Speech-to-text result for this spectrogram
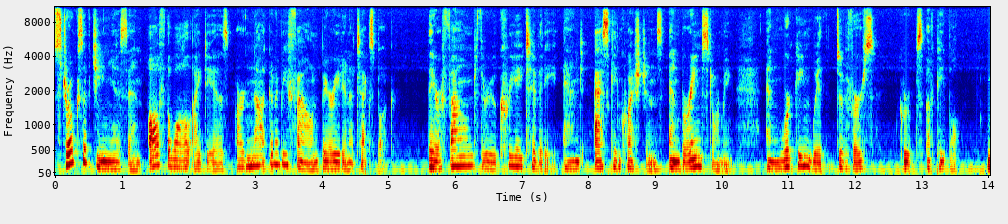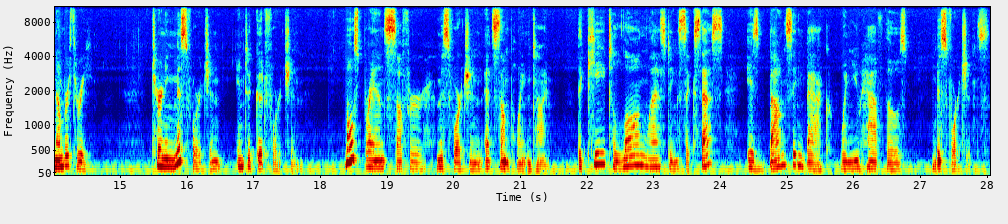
Strokes of genius and off the wall ideas are not going to be found buried in a textbook. They are found through creativity and asking questions and brainstorming and working with diverse groups of people. Number three, turning misfortune into good fortune. Most brands suffer misfortune at some point in time. The key to long lasting success is bouncing back when you have those misfortunes.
